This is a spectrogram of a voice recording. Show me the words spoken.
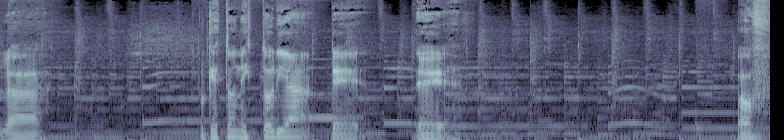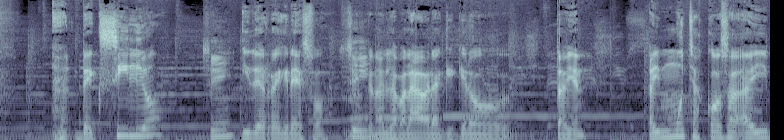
La. Porque esto es una historia de. eh, of, de exilio sí. y de regreso. Sí. ¿no? Que no es la palabra que quiero. Está bien. Hay muchas cosas, hay,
